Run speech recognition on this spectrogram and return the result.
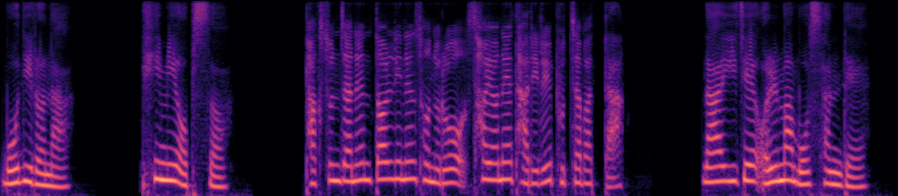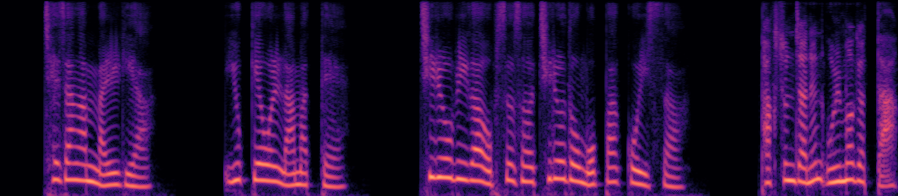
못 일어나. 힘이 없어. 박순자는 떨리는 손으로 서연의 다리를 붙잡았다. 나 이제 얼마 못 산대. 췌장암 말기야. 6개월 남았대. 치료비가 없어서 치료도 못 받고 있어. 박순자는 울먹였다.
